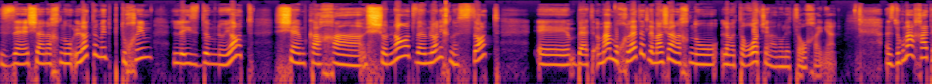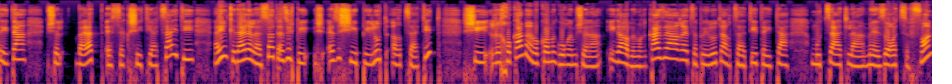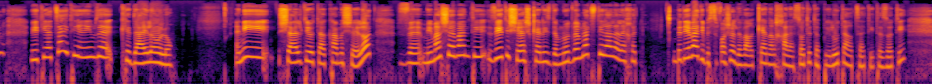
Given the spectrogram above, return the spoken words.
זה שאנחנו לא תמיד פתוחים להזדמנויות שהן ככה שונות והן לא נכנסות אה, בהתאמה מוחלטת למה שאנחנו, למטרות שלנו לצורך העניין. אז דוגמה אחת הייתה של בעלת עסק שהתייעצה איתי, האם כדאי לה לעשות איזושהי, פעילות הרצאתית שהיא רחוקה מהמקום מגורים שלה. היא גרה במרכז הארץ, הפעילות ההרצאתית הייתה מוצעת לה מאזור הצפון, והתייעצה איתי האם זה כדאי לה או לא. אני שאלתי אותה כמה שאלות, וממה שהבנתי, זיהיתי שיש כן הזדמנות והמלצתי לה ללכת. בדיעבד היא בסופו של דבר כן הלכה לעשות את הפעילות ההרצאתית הזאת,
